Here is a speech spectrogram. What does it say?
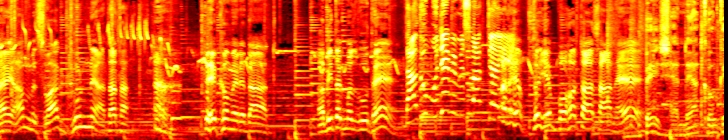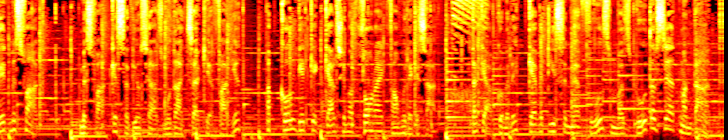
मैं यहाँ मिसवाक ढूँढने आता था। देखो मेरे दांत। अभी तक मज़बूत हैं। दादू मुझे भी मिसवाक चाहिए। अरे अब तो ये बहुत आसान है। पेश है नया कोलगेट मिसवाक। मिसवाक के सदियों से आजमुदा अज्जा की अफादियत अब कोलगेट के कैल्शियम और फ्लोराइड फार्मूले के साथ ताकि आपको मिले कैविटी से महफूज मज़बूत और सेहतमंद दांत।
